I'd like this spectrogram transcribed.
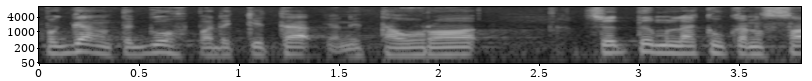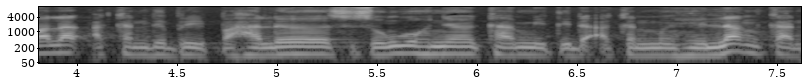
berpegang teguh pada kitab yakni Taurat. Serta melakukan salat akan diberi pahala. Sesungguhnya kami tidak akan menghilangkan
